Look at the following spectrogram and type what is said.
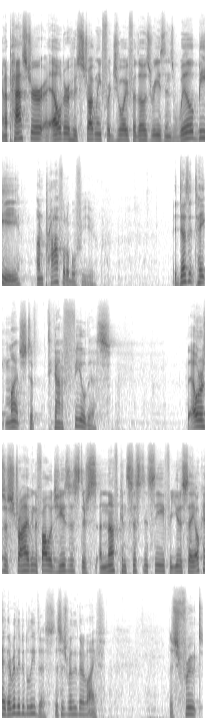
And a pastor, an elder who's struggling for joy for those reasons will be unprofitable for you. It doesn't take much to, to kind of feel this. The elders are striving to follow Jesus. There's enough consistency for you to say, okay, they really do believe this. This is really their life. There's fruit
